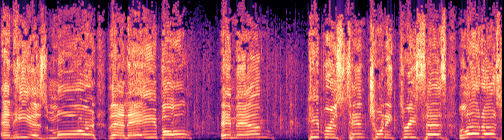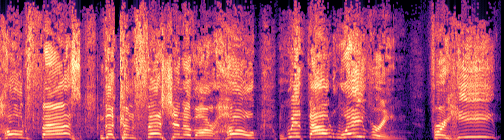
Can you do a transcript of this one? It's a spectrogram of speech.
and He is more than able. Amen. Hebrews 10 23 says, Let us hold fast the confession of our hope without wavering. For he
